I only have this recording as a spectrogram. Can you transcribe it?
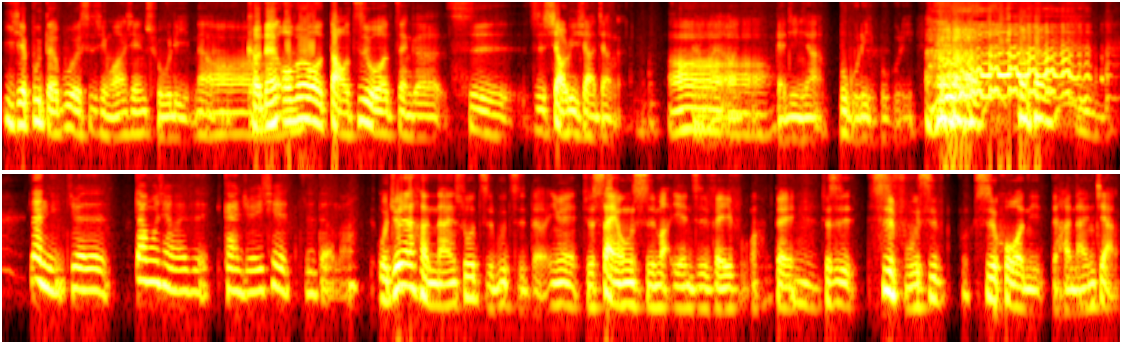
一些不得不的事情，我要先处理，那可能 overall 导致我整个是是效率下降的。哦哦哦，改进一下，不鼓励，不鼓励。那你觉得到目前为止，感觉一切值得吗？我觉得很难说值不值得，因为就塞翁失马，焉知非福。对，嗯、就是是福是是祸，你很难讲。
